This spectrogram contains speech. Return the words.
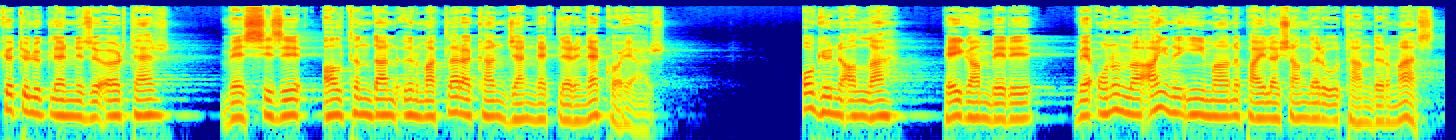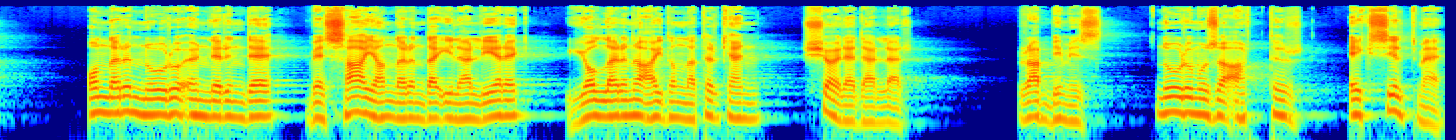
kötülüklerinizi örter ve sizi altından ırmaklar akan cennetlerine koyar. O gün Allah, peygamberi ve onunla aynı imanı paylaşanları utandırmaz. Onların nuru önlerinde ve sağ yanlarında ilerleyerek yollarını aydınlatırken şöyle derler. Rabbimiz, nurumuzu arttır, eksiltme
